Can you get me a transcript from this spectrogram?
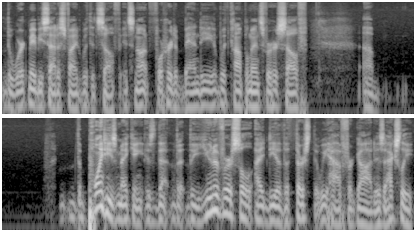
the work may be satisfied with itself. It's not for her to bandy with compliments for herself. Uh, the point he's making is that the, the universal idea, the thirst that we have for God, is actually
